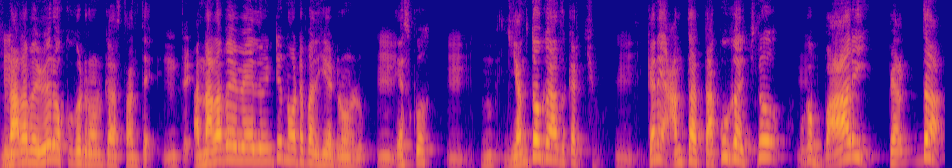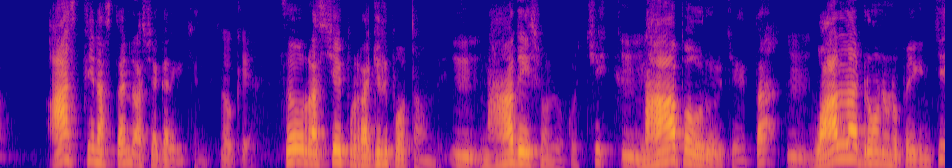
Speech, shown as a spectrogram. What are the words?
నలభై వేలు ఒక్కొక్క డ్రోన్ కాస్ట్ అంతే. ఆ నలభై వేలు ఇంటి నూట పదిహేడు డ్రోన్లు. వేసుకో ఎంతో కాదు ఖర్చు. కానీ అంత తక్కువ ఖర్చుతో ఒక భారీ పెద్ద ఆస్తి నష్టాన్ని రష్యా కలిగించింది ఓకే సో రష్యా ఇప్పుడు రగిలిపోతా ఉంది. నా దేశంలోకి వచ్చి నా పౌరుల చేత వాళ్ళ డ్రోన్లను ఉపయోగించి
